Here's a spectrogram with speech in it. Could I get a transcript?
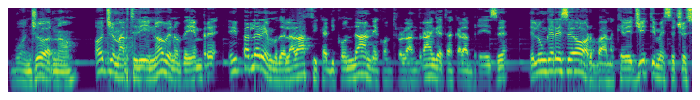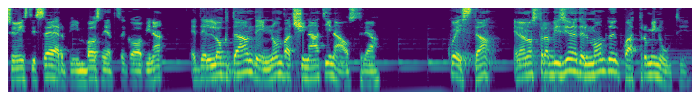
Buongiorno, oggi è martedì 9 novembre e vi parleremo della raffica di condanne contro l'andrangheta calabrese, dell'ungherese Orban che legittima i secessionisti serbi in Bosnia e Herzegovina e del lockdown dei non vaccinati in Austria. Questa è la nostra visione del mondo in 4 minuti.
